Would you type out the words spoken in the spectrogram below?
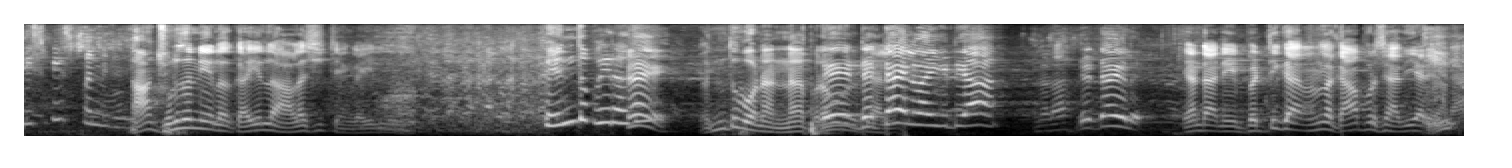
டிஸ்மிஸ் பண்ணிடு. நான் சுடுதண்ணியில கையில அலசிட்டேன் கையில. எந்த போயிடாது டேய். எந்த போன என்ன டெட்டாயில் வாங்கிட்டியா? டெட்டாயில் ஏன்டா நீ பெட்டிக்காரன்ல காப்பரிசன் அதிகாரிடா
